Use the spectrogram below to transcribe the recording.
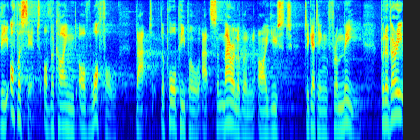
the opposite of the kind of waffle that the poor people at St. Marylebone are used to getting from me. But a very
